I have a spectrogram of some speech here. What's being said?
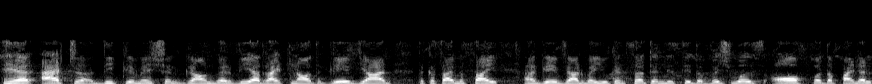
here at uh, the cremation ground where we are right now, the graveyard, the Kasari Masari uh, graveyard where you can certainly see the visuals of uh, the final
